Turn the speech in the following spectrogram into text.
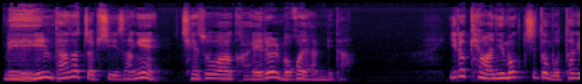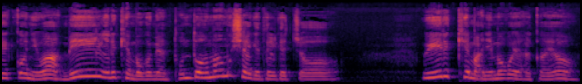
매일 다섯 접시 이상의 채소와 과일을 먹어야 합니다. 이렇게 많이 먹지도 못하겠거니와 매일 이렇게 먹으면 돈도 어마무시하게 들겠죠. 왜 이렇게 많이 먹어야 할까요?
